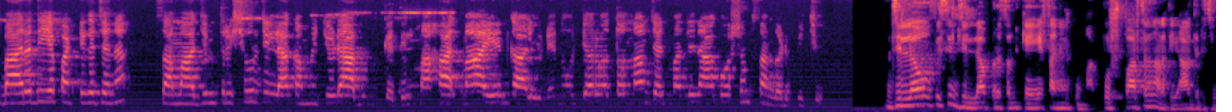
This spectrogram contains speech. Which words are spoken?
ഭാരതീയ പട്ടികജന സമാജം തൃശൂർ ജില്ലാ കമ്മിറ്റിയുടെ ആഭിമുഖ്യത്തിൽ മഹാത്മാ അയ്യൻകാളിയുടെ നൂറ്റി അറുപത്തി ഒന്നാം ജന്മദിനാഘോഷം സംഘടിപ്പിച്ചു. ജില്ലാ ഓഫീസിൽ ജില്ലാ പ്രസിഡന്റ് കെ എസ് അനിൽകുമാർ പുഷ്പാർച്ചന നടത്തി ആദരിച്ചു.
